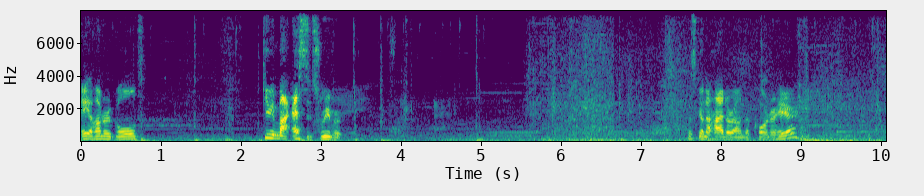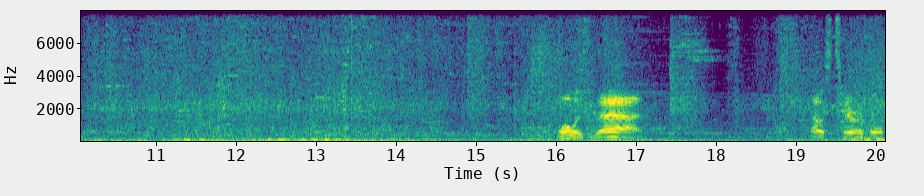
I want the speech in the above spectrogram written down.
800 gold? Give me my Essence Reaver. Just gonna hide around the corner here. What was that? That was terrible.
